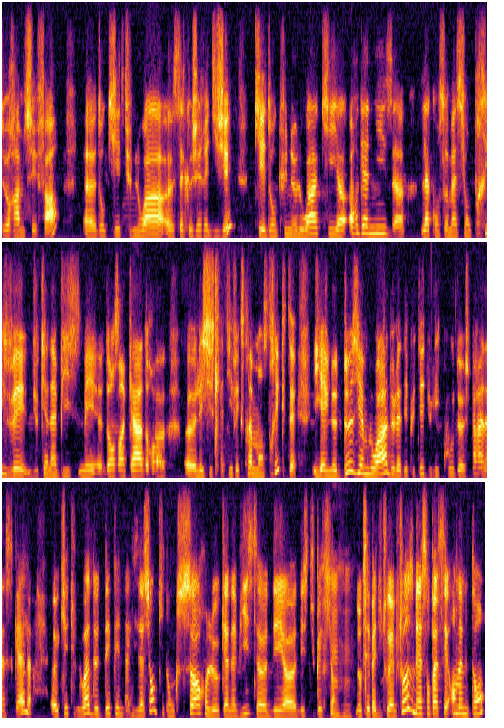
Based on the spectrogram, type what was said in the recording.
de Ram Shefa, euh, donc qui est une loi, euh, celle que j'ai rédigée, qui est donc une loi qui euh, organise la consommation privée du cannabis, mais dans un cadre législatif extrêmement strict. il y a une deuxième loi de la députée du Likoud, Sharon Askel, qui est une loi de dépénalisation qui donc sort le cannabis des, des stupéfiants. Mm-hmm. Donc c'est pas du tout la même chose, mais elles sont passées en même temps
